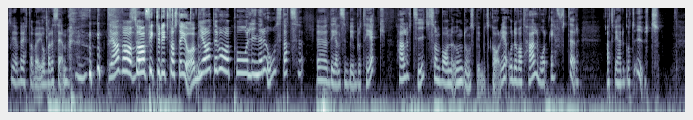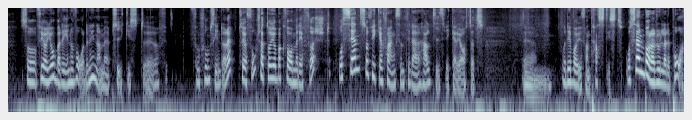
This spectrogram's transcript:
Ska jag berätta vad jag jobbade sen? Ja, var, Så- var fick du ditt första jobb? Ja, det var på Linero stadsdelsbibliotek, halvtid som barn och ungdomsbibliotekarie och det var ett halvår efter att vi hade gått ut. Så, för jag jobbade inom vården innan med psykiskt eh, funktionshindrade. Så jag fortsatte att jobba kvar med det först och sen så fick jag chansen till det här halvtidsvikariatet Ehm, och det var ju fantastiskt. Och sen bara rullade på.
